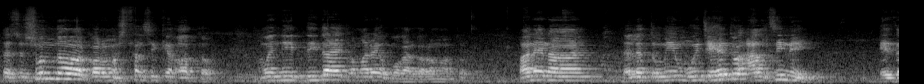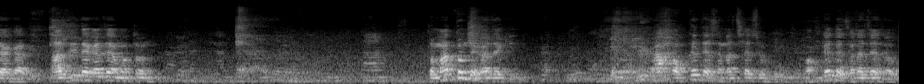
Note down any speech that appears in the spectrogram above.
তাই সুন্দর কর্মস্থান শিক্ষা অর্থ মই নির্দ্বিধায় তোমারে উপকার করো অর্থ মানে নয় তাহলে তুমি মুই যেহেতু আলসি নেই, এই জায়গার আলসি দেখা যায় মতন। তোমার তো দেখা যায় কিন্তু। আ হকে দেশে না শেষ হব হকে দেশে না শেষ হব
